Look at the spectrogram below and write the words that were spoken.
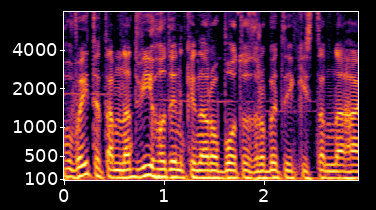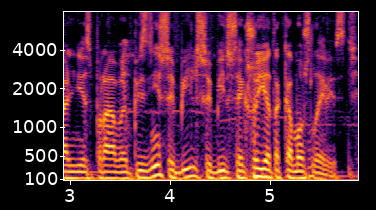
вийти там на дві годинки на роботу, зробити якісь там нагальні справи. Пізніше більше, більше, якщо є така можливість.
